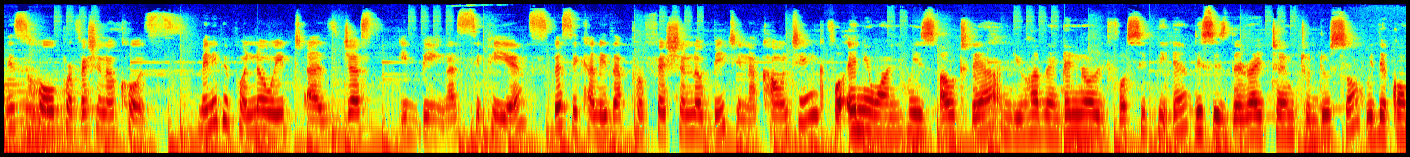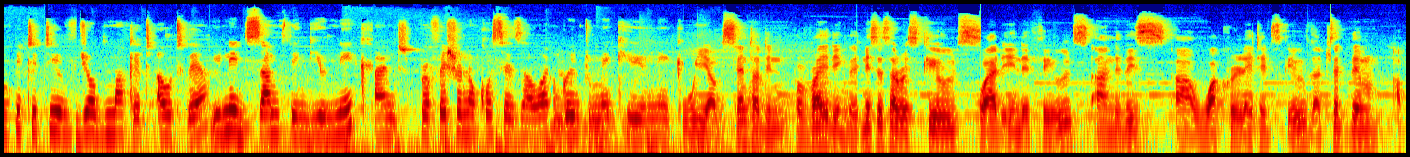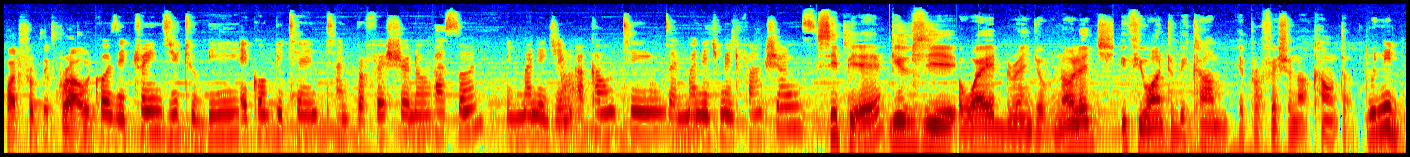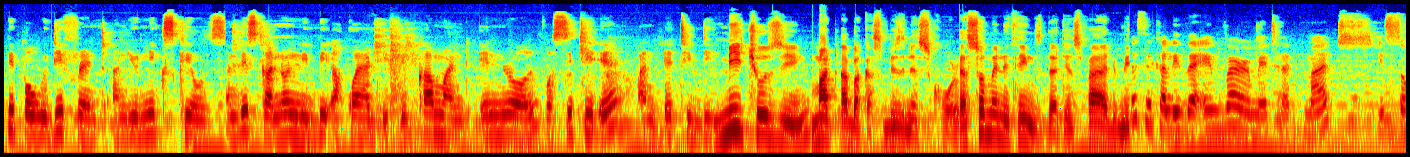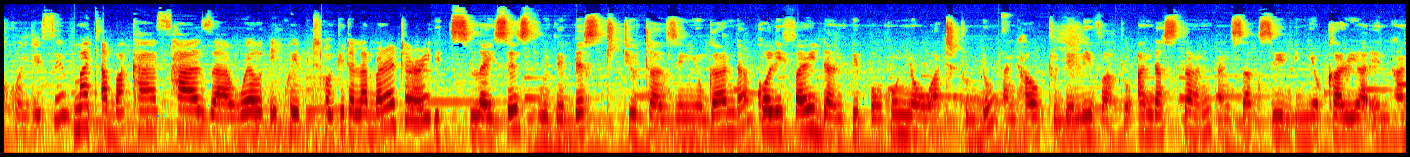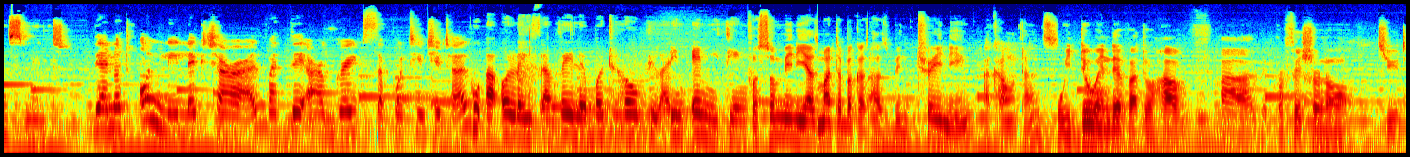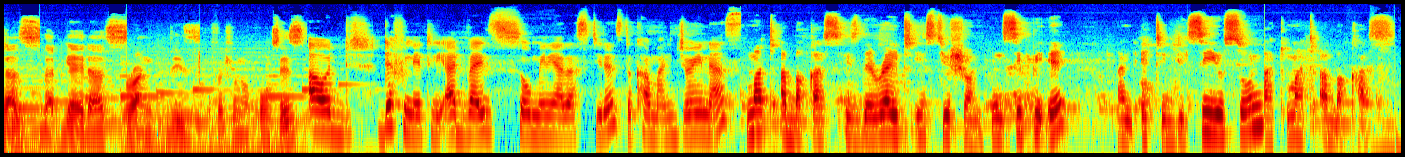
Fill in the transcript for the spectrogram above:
this whole professional course. Many people know it as just it being a CPA. It's basically the professional bit in accounting. For anyone who is out there and you haven't enrolled for CPA, this is the right time to do so. With the competitive job market out there, you need something unique and professional courses are what are going to make you unique. We have centered in providing the necessary skills required in the fields and these are work-related skills that set them apart from the crowd. because it trains you to be a competent and professional person in managing accounting and management functions. CPA gives you a wide range of knowledge if you want to become a professional accountant. We need people with different and unique skills, and this can only be acquired if you come and enroll for CPA and ATD. Me choosing MAT Abacus Business School, there's so many things that inspired me. Basically, the environment at MAT is so conducive. MAT Abacus has a well-equipped computer laboratory. It's licensed with the best tutors in Uganda, qualified and people who know what to do and how to deliver to understand and succeed in your career enhancement. They are not only lecturers, but they are great supportive tutors. Who are always available to help you in anything. For so many years, MAT Abacus has been training accountants. We do endeavor to have uh, the professional tutors that guide us run these professional courses. I would definitely advise so many other students to come and join us. MAT Abacus is the right institution in CPA and ATD. See you soon at MAT Abacus.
